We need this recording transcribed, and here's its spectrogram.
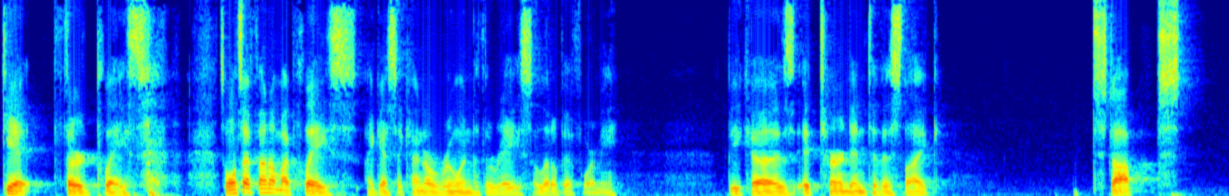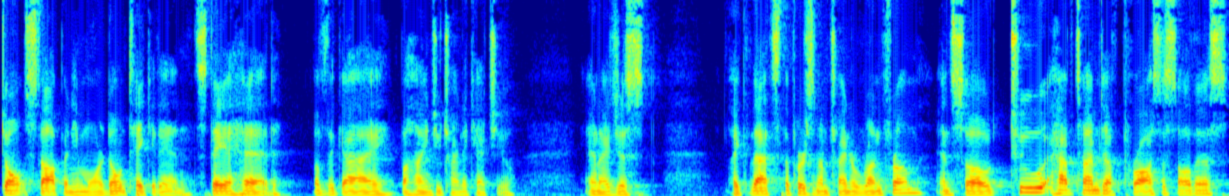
get third place. so once I found out my place, I guess it kind of ruined the race a little bit for me because it turned into this like stop don't stop anymore. Don't take it in. Stay ahead of the guy behind you trying to catch you. And I just, like, that's the person I'm trying to run from. And so, to have time to have processed all this,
